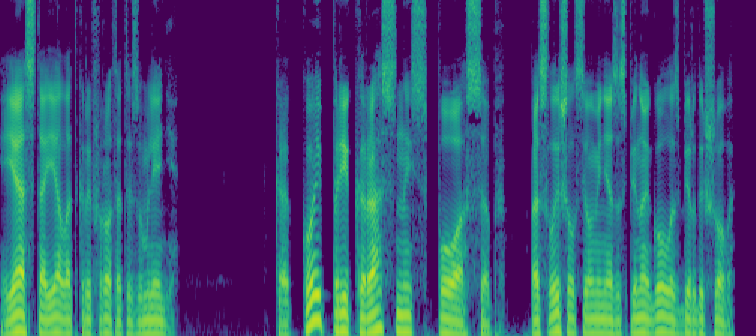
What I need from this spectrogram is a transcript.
Я стоял, открыв рот от изумления. «Какой прекрасный способ!» — послышался у меня за спиной голос Бердышева.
